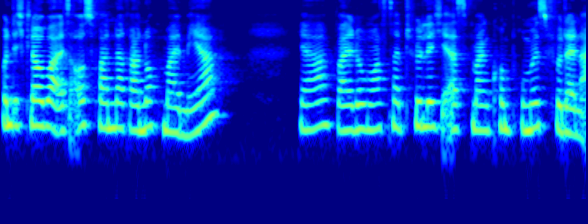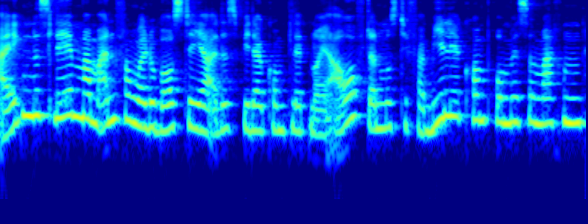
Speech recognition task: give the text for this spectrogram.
Und ich glaube, als Auswanderer noch mal mehr. Ja, weil du machst natürlich erstmal einen Kompromiss für dein eigenes Leben am Anfang, weil du baust dir ja alles wieder komplett neu auf. Dann muss die Familie Kompromisse machen.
